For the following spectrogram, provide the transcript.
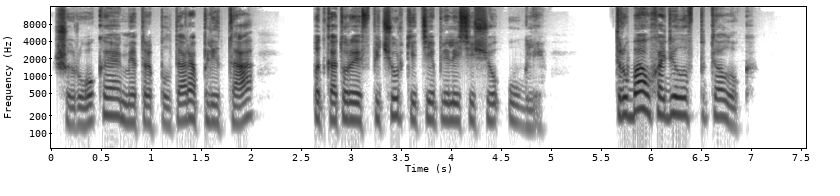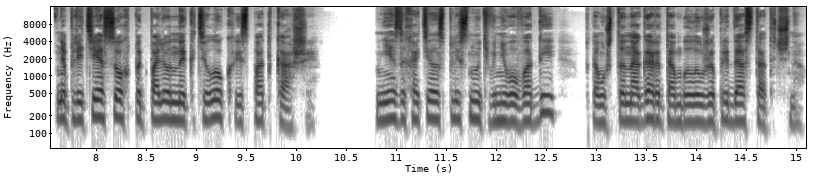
широкая, метра полтора плита — под которой в печурке теплились еще угли. Труба уходила в потолок. На плите сох подпаленный котелок из-под каши. Мне захотелось плеснуть в него воды, потому что нагара там было уже предостаточно.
